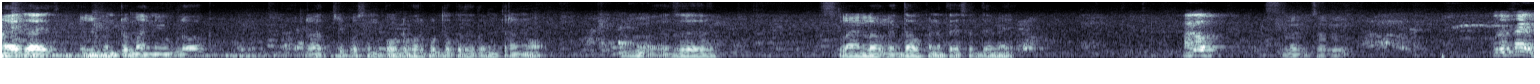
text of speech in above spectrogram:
Hi guys welcome to my new blog रात्रीपासून पोट भरपूर दुखत होतं मित्रांनो. आज स्लाईन लावले दवाखान्यात आहे सध्या मी. हॅलो स्लाईन चालू. कुदर साहेब?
